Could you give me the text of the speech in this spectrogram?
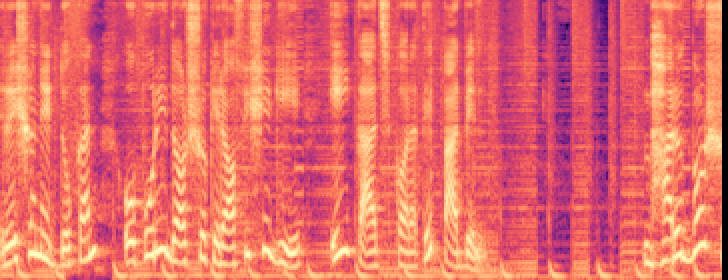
রেশনের দোকান ও পরিদর্শকের অফিসে গিয়ে এই কাজ করাতে পারবেন। ভারতবর্ষ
